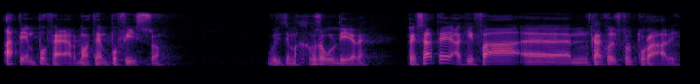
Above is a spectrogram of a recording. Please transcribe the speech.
a tempo fermo, a tempo fisso. Voi dite, ma cosa vuol dire? Pensate a chi fa eh, calcoli strutturali?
